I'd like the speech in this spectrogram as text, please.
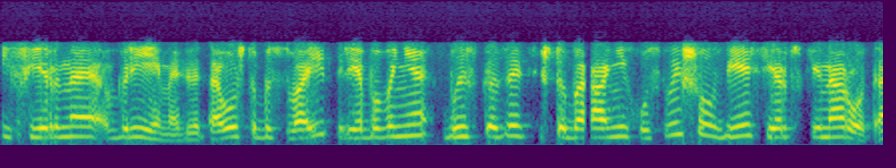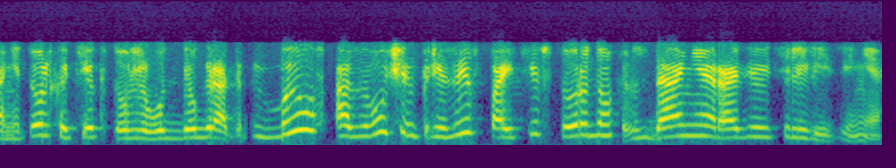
эфирное время для того, чтобы свои требования высказать, чтобы о них услышал весь сербский народ, а не только те, кто живут в Белграде. Был озвучен призыв пойти в сторону здания радио телевидения.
